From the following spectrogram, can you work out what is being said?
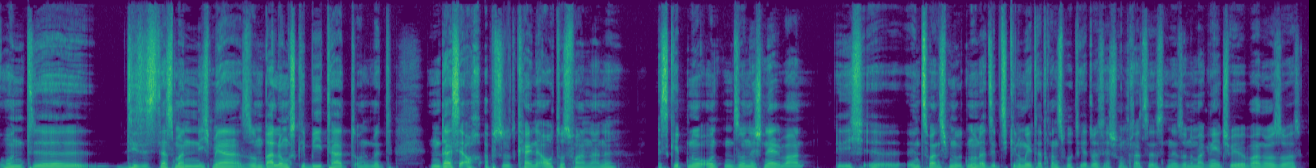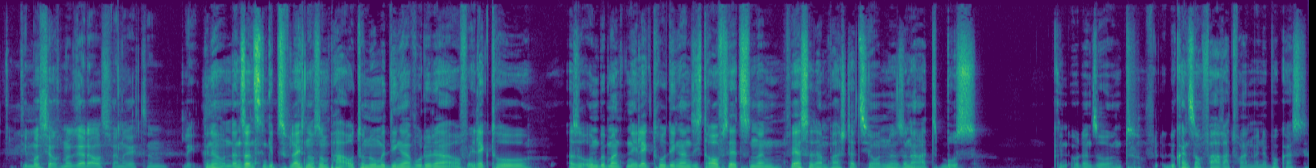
Und äh, dieses, dass man nicht mehr so ein Ballungsgebiet hat und mit, und da ist ja auch absolut keine Autos fahren da, ne? Es gibt nur unten so eine Schnellbahn, die dich äh, in 20 Minuten 170 Kilometer transportiert, was ja schon krass ist, ne? So eine Magnetschwebebahn oder sowas. Die muss ja auch nur geradeaus fahren, rechts und links. Genau, und ansonsten gibt es vielleicht noch so ein paar autonome Dinger, wo du da auf Elektro, also unbemannten Elektrodingern sich draufsetzt und dann fährst du da ein paar Stationen, ne? so eine Art Bus oder so. Und du kannst noch Fahrrad fahren, wenn du Bock hast.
